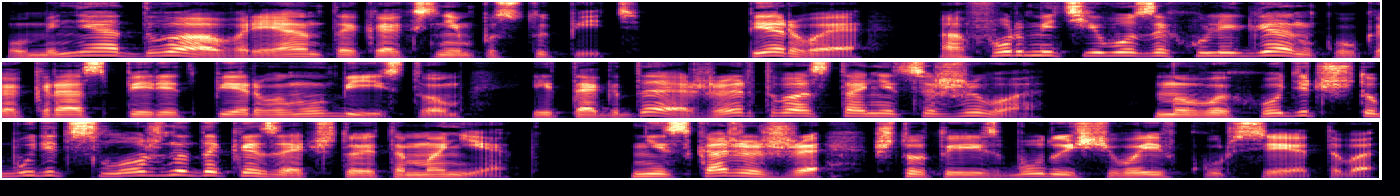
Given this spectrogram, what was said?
У меня два варианта, как с ним поступить. Первое – оформить его за хулиганку как раз перед первым убийством, и тогда жертва останется жива. Но выходит, что будет сложно доказать, что это маньяк. Не скажешь же, что ты из будущего и в курсе этого,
